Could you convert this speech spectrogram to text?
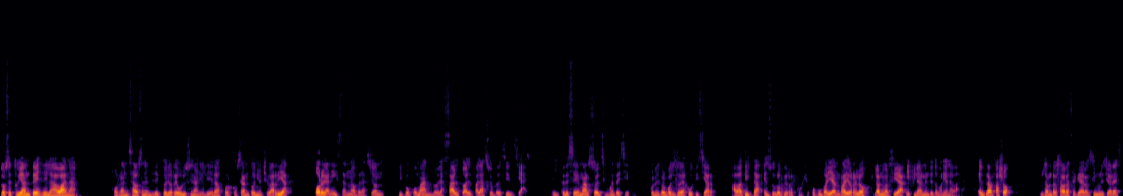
Los estudiantes de La Habana organizados en el directorio revolucionario liderados por José Antonio Echevarría, organizan una operación tipo comando, el asalto al Palacio Presidencial, el 13 de marzo del 57, con el propósito de ajusticiar a Batista en su propio refugio. Ocuparían Radio Reloj, la universidad y finalmente tomarían La Habana. El plan falló, sus ametralladoras se quedaron sin municiones,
